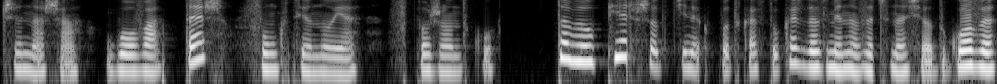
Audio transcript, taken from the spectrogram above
czy nasza głowa też funkcjonuje w porządku. To był pierwszy odcinek podcastu. Każda zmiana zaczyna się od głowy.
